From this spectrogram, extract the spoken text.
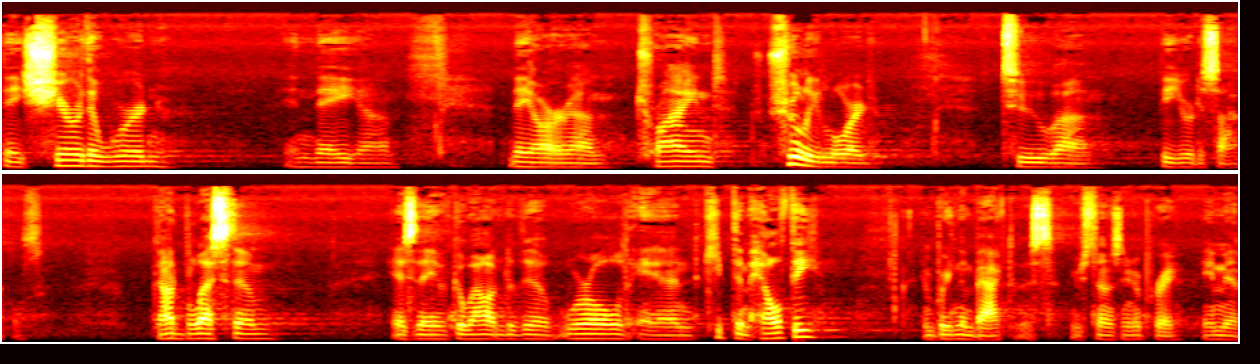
they share the word, and they, uh, they are um, trying, truly, Lord, to uh, be your disciples. God bless them as they go out into the world and keep them healthy and bring them back to us. Your son's name we pray. Amen.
